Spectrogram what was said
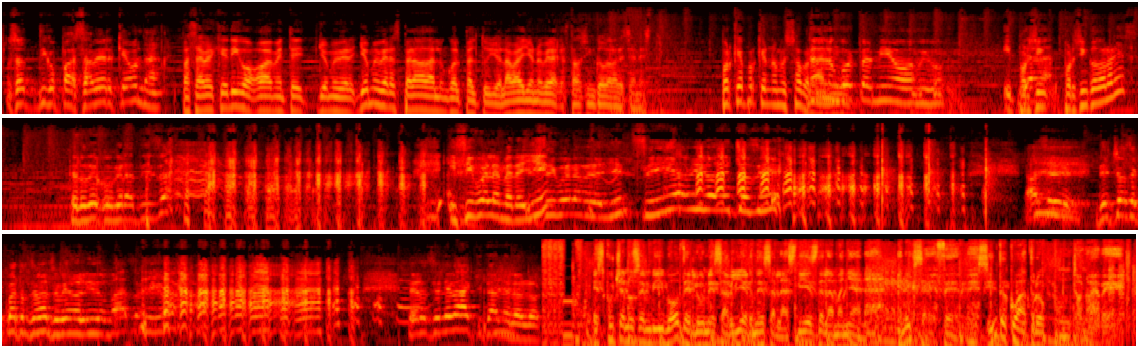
O sea, digo, para saber qué onda. Para saber qué digo, obviamente yo me hubiera, yo me hubiera esperado darle un golpe al tuyo. La verdad, yo no hubiera gastado 5 dólares en esto. ¿Por qué? Porque no me sobra. Dale un golpe al mío, amigo. ¿Y por Ya. 5 por cinco dólares? Te lo dejo gratis. ¿Y si huele a Medellín? ¿Sí, huele a Medellín? Sí, amigo, de hecho sí. Hace, de hecho, hace cuatro semanas hubiera olido más, amigo. Pero se le va quitando el olor. Escúchanos en vivo de lunes a viernes a las 10 de la mañana en Exa FM 104.9.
